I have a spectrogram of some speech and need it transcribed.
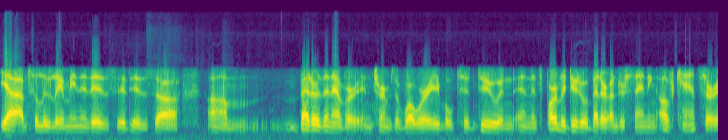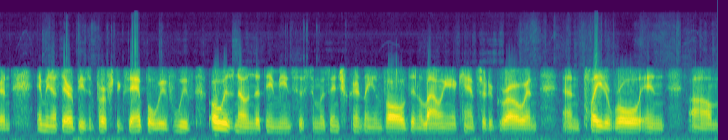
Yeah, absolutely. I mean, it is it is uh, um, better than ever in terms of what we're able to do, and, and it's partly due to a better understanding of cancer. And immunotherapy is a perfect example. We've we've always known that the immune system was intricately involved in allowing a cancer to grow and and played a role in um,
